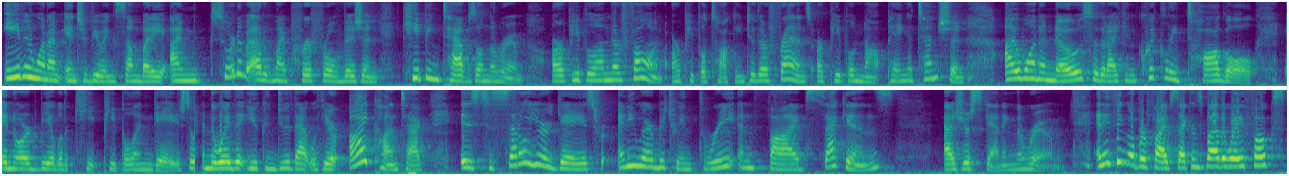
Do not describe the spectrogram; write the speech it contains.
Even when I'm interviewing somebody, I'm sort of out of my peripheral vision, keeping tabs on the room. Are people on their phone? Are people talking to their friends? Are people not paying attention? I want to know so that I can quickly toggle in order to be able to keep people engaged. So, and the way that you can do that with your eye contact is to settle your gaze for anywhere between three and five seconds as you're scanning the room. Anything over five seconds, by the way, folks,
